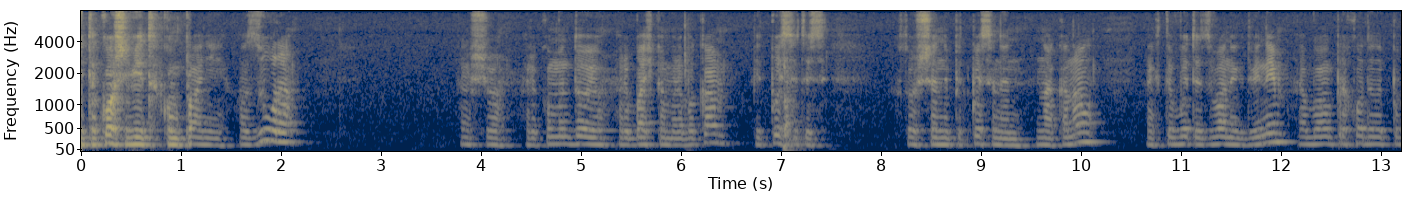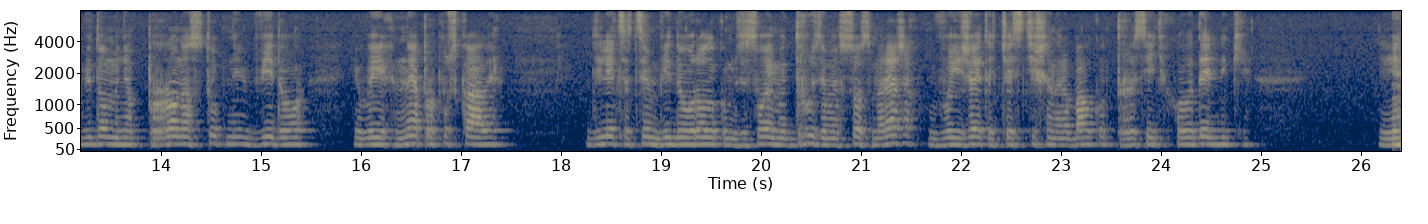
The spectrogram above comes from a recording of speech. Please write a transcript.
і також від компанії Azura. Так що рекомендую рибачкам і рибакам. Підписуйтесь, хто ще не підписаний на канал. Активуйте дзвоник двійним, аби вам приходили повідомлення про наступні відео і ви їх не пропускали. Діліться цим відеороликом зі своїми друзями в соцмережах. Виїжджайте частіше на рибалку, трусіть холодильники. І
